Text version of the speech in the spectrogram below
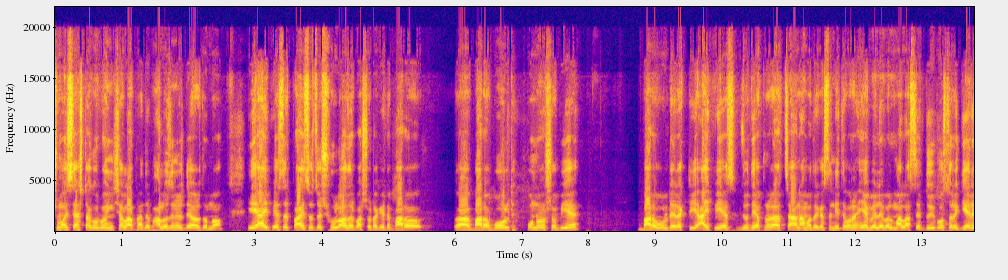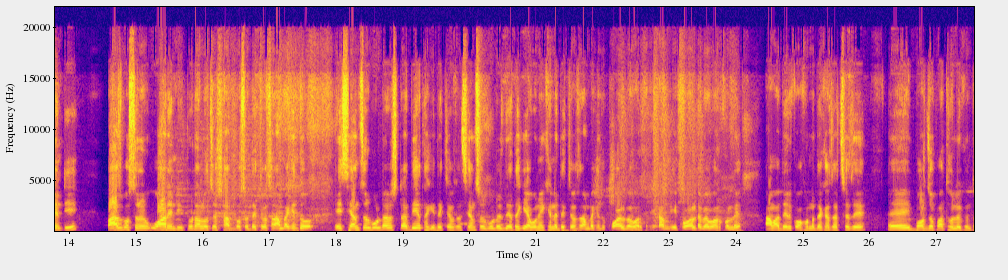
সময় চেষ্টা করব ইনশাল্লাহ আপনাদের ভালো জিনিস দেওয়ার জন্য। এই আইপিএস এর প্রাইস হচ্ছে ষোলো হাজার পাঁচশো টাকা। এটা বারো বারো বোল্ট, পনেরোশো বিয়ে বারো ভোল্টের একটি আইপিএস। যদি আপনারা চান আমাদের কাছে নিতে পারেন অ্যাভেলেবেল মাল আছে। দুই বছরের গ্যারেন্টি পাঁচ বছরের ওয়ারেন্টি টোটাল হচ্ছে সাত বছর। দেখতে পাচ্ছেন, আমরা কিন্তু এই সেন্সর ভোল্টেজটা দিয়ে থাকি, দেখতে পাচ্ছেন? সেন্সর ভোল্টেজ দিয়ে থাকি এবং এখানে দেখতে পাচ্ছেন আমরা কিন্তু কয়েল ব্যবহার করি। কারণ এই কয়েলটা ব্যবহার করলে আমাদের কখনো দেখা যাচ্ছে যে, এই বর্জ্যপাত হলেও কিন্তু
